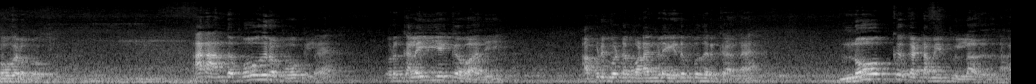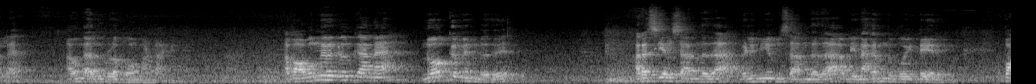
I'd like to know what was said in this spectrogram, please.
போகிற போக்கு ஆனால் அந்த போகிற போக்கில் ஒரு கலை இயக்கவாதி அப்படிப்பட்ட படங்களை எடுப்பதற்கான நோக்க கட்டமைப்பு இல்லாததுனால அவங்க அதுக்குள்ளே போக மாட்டாங்க. அப்போ அவங்களுக்கான நோக்கம் என்பது அரசியல் சார்ந்ததா விழுமியம் சார்ந்ததா அப்படி நகர்ந்து போயிட்டே இருக்கும். அப்போ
